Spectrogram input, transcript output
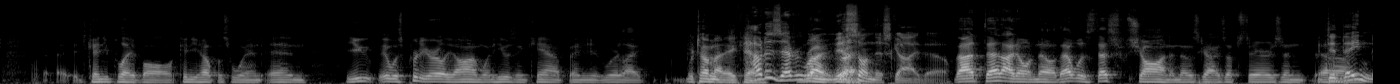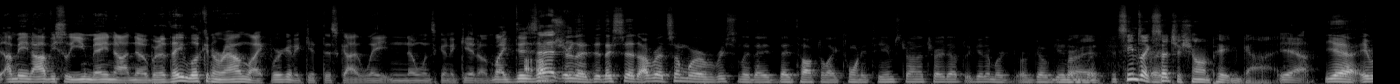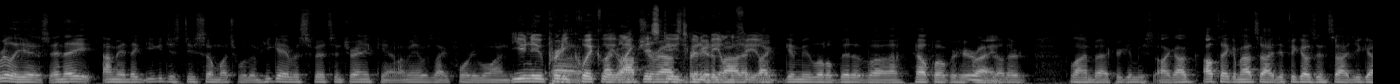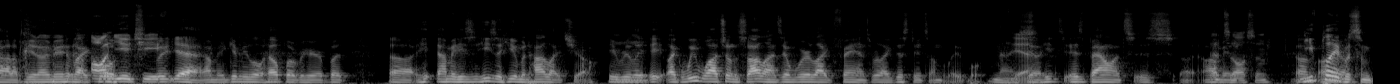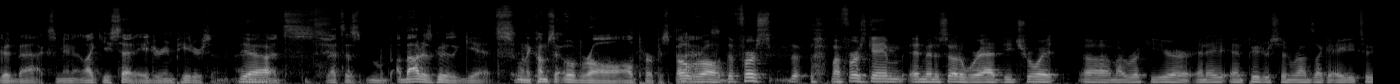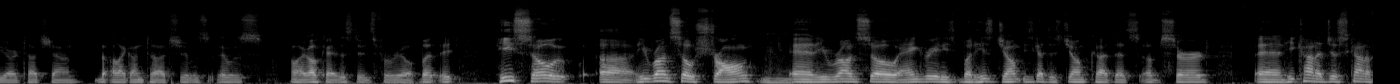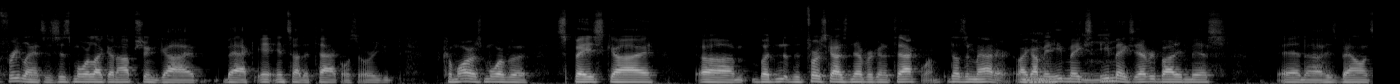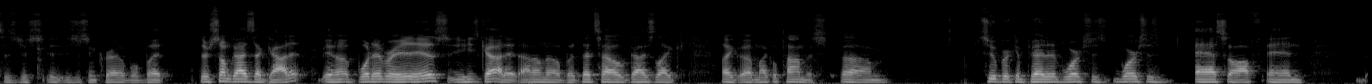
Uh, Can you play ball? Can you help us win? And you, it was pretty early on when he was in camp, and we're like, we're talking about AK. How does everyone Right, miss right. on this guy though? that that I don't know. That was that's Sean and those guys upstairs. And Did um, they? I mean, obviously you may not know, but are they looking around like we're gonna get this guy late and no one's gonna get him? Like, does I'm that? sure they did. They said I read somewhere recently they they talked to like 20 teams trying to trade up to get him or, or go get him. Right. But It seems like but- such a Sean Payton guy. yeah. Yeah, it really is, and they. I mean, they, you could just do so much with him. He gave us fits in training camp. I mean, it was like forty-one. You knew pretty Uh, quickly like, option this dude's gonna be on about the it. Like, give me a little bit of uh, help over here. Right. With the other linebacker, give me like I'll, I'll take him outside. If he goes inside, you got him. You know what I mean? Like on well, you, chief. but yeah, I mean, give me a little help over here. But uh, he, I mean, he's he's a human highlight show. He really Mm-hmm. it- like we watch on the sidelines and we're like fans. We're like, this dude's unbelievable. Nice. Yeah. Yeah, he's, his balance is. Uh, I That's mean, awesome. Un- You've played unreal. with some good backs. I mean, like you said, Adrian Peterson. I mean, Yeah. that's that's as about as good as it gets when it comes to overall all-purpose backs. Overall, the first, the, my first game in Minnesota, we're at Detroit, uh, my rookie year, and a, and Peterson runs like an 82 yard touchdown, like untouched. It was it was I'm like okay, this dude's for real. But it, he's so uh, he runs so strong, Mm-hmm. and he runs so angry, and he's but his jump, he's got this jump cut that's absurd. And he kind of just kind of freelances. He's more like an option guy back in, inside the tackles, or he, Kamara's more of a space guy. Um, but the first guy's never going to tackle him. It doesn't matter. Like I mean, he makes he makes everybody miss, and uh, his balance is just is just incredible. But there's some guys that got it. You know, whatever it is, he's got it. I don't know, but that's how guys like like uh, Michael Thomas, um, super competitive, works his works his ass off, and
